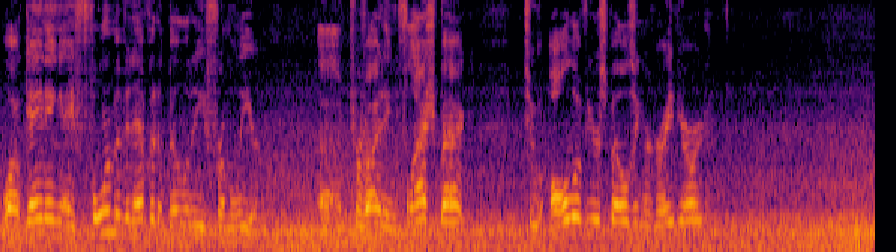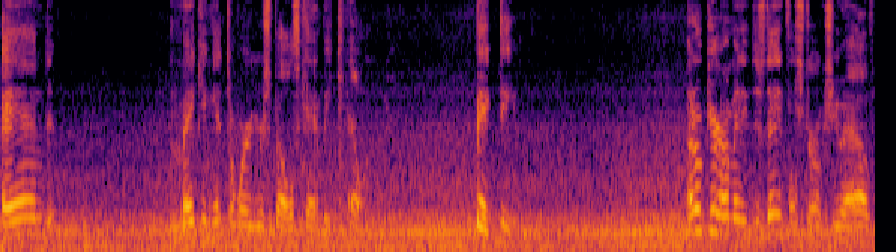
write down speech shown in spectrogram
while gaining a form of inevitability from Lier, uh, providing flashback to all of your spells in your graveyard and making it to where your spells can't be countered. Big deal. I don't care how many disdainful strokes you have.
